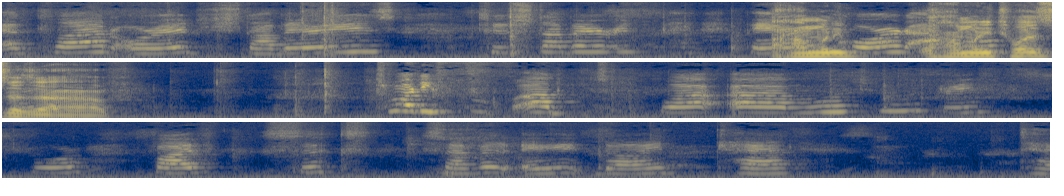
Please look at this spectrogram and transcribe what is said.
eggplant, orange, strawberries, two strawberries, How many corn, how many toys does that have? 20, um, well, um, 1, 2, 3, 4, 5, 6, 7, 8, 9, 10, 10,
